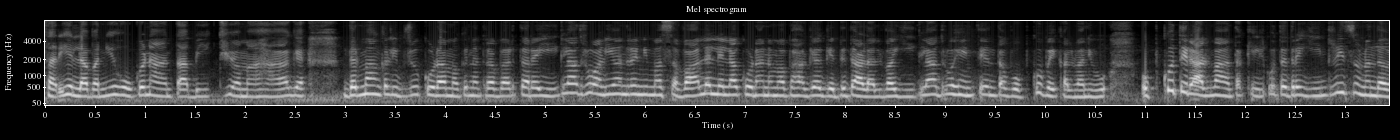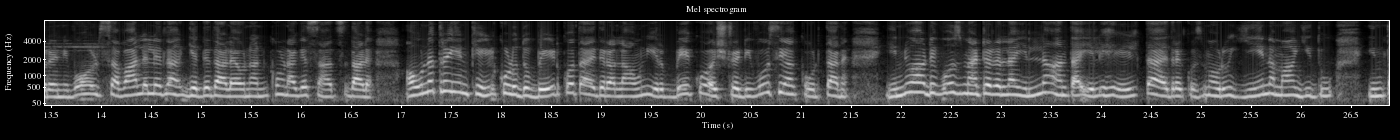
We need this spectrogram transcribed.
ಸರಿಯಲ್ಲ ಬನ್ನಿ ಹೋಗೋಣ ಅಂತ ಬೀಗ್ತೀವಮ್ಮ ಹಾಗೆ ಧರ್ಮ ಅಂಕಲ್ ಇಬ್ಬರು ಕೂಡ ಮಗನ ಹತ್ರ ಬರ್ತಾರೆ. ಈಗಲಾದರೂ ಅಳಿಯ ಅಂದರೆ ನಿಮ್ಮ ಸವಾಲಲ್ಲೆಲ್ಲ ಕೂಡ ನಮ್ಮ ಭಾಗ್ಯ ಗೆದ್ದಿದ್ದಾಳಲ್ವಾ? ಈಗಲಾದರೂ ಹೆಂಡತಿ ಅಂತ ಒಪ್ಕೋಬೇಕಲ್ವಾ ನೀವು? ಒಪ್ಕೋತೀರಾ ಅಲ್ವಾ ಅಂತ ಕೇಳ್ಕೊತಿದ್ರೆ ಏನ್ರಿ ಸುನಂದ್ ಅವರೇ? ನೀವು ಅವಳು ಸವಾಲಲ್ಲೆಲ್ಲ ಗೆದ್ದಿದ್ದಾಳೆ, ಅವ್ನು ಅನ್ಕೊಂಡಾಗೆ ಸಾಧಿಸಿದಾಳೆ ಅವನ ಹತ್ರ ಏನು ಕೇಳ್ಕೊಳ್ಳೋದು? ಬೇಡ್ಕೋತಾ ಇದ್ದೀರಲ್ಲ, ಅವ್ನು ಇರಬೇಕು ಅಷ್ಟೇ ಡಿವೋರ್ಸ್ ಯಾಕೆ ಕೊಡ್ತಾನೆ? ಇನ್ನೂ ಆ ಡಿವೋರ್ಸ್ ಮ್ಯಾಟರ್ ಎಲ್ಲ ಇಲ್ಲ ಅಂತ ಎಲ್ಲಿ ಹೇಳ್ತಾ ಇದ್ರೆ ಕುಸುಮ ಅವರು, ಏನಮ್ಮ ಇದು? ಇಂಥ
